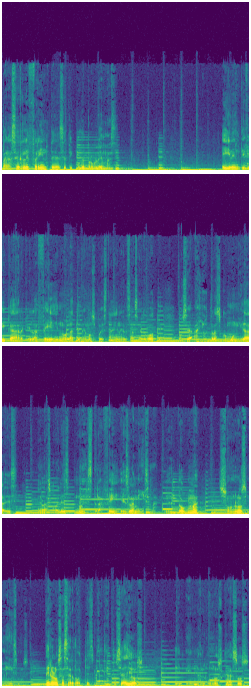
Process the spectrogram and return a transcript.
para hacerle frente a ese tipo de problemas e identificar que la fe no la tenemos puesta en el sacerdote. O sea, hay otras comunidades en las cuales nuestra fe es la misma, el dogma son los mismos, pero los sacerdotes, bendito sea Dios, eh, en algunos casos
